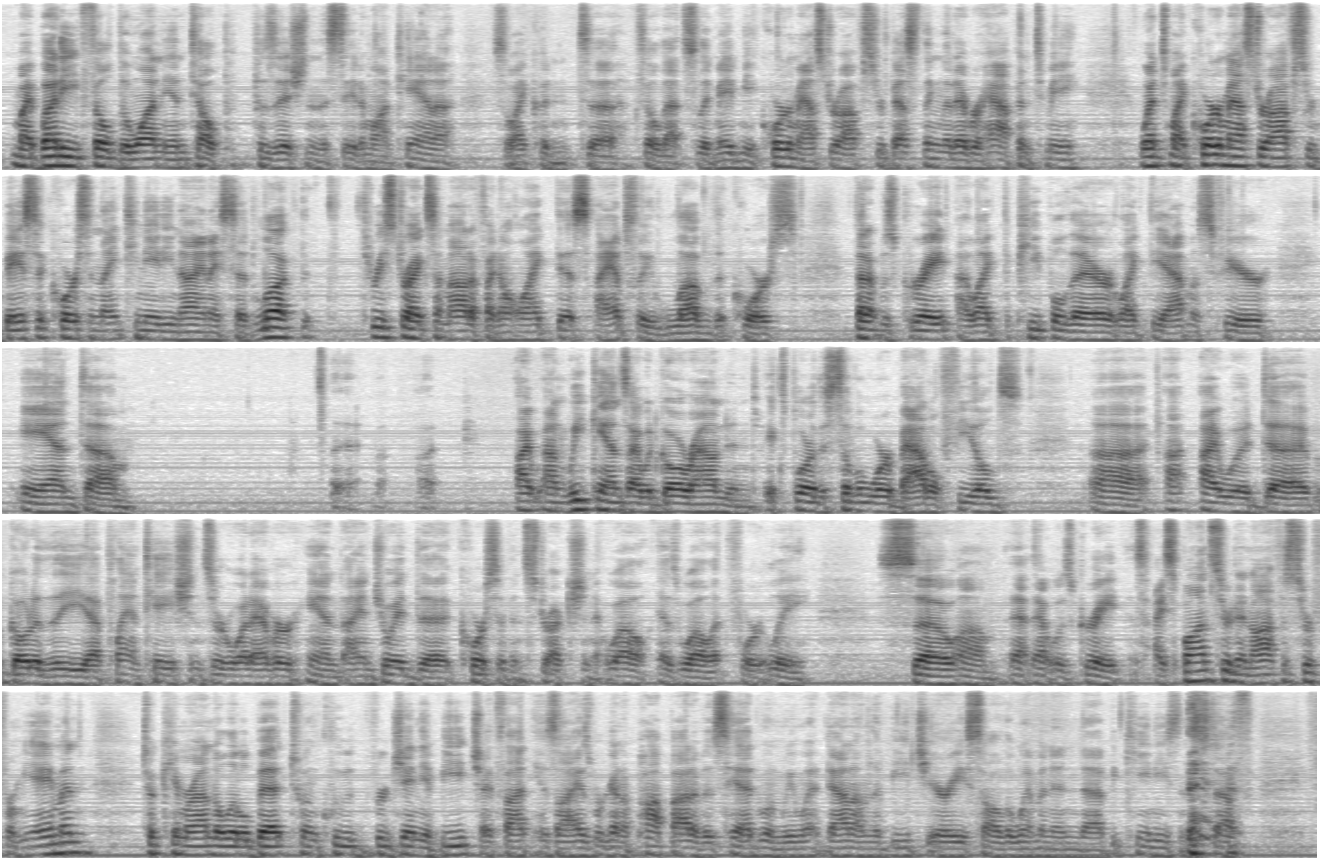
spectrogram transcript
my buddy filled the one intel p- position in the state of Montana, so I couldn't uh, fill that. So they made me a quartermaster officer. Best thing that ever happened to me. Went to my quartermaster officer basic course in 1989. I said, "Look, th- three strikes, I'm out if I don't like this." I absolutely loved the course. Thought it was great. I liked the people there, liked the atmosphere, and um, I, on weekends I would go around and explore the Civil War battlefields. Uh, I, I would uh, go to the uh, plantations or whatever, and I enjoyed the course of instruction at well as well at Fort Lee. So um, that that was great. I sponsored an officer from Yemen, took him around a little bit to include Virginia Beach. I thought his eyes were going to pop out of his head when we went down on the beach area. He saw the women in uh, bikinis and stuff.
